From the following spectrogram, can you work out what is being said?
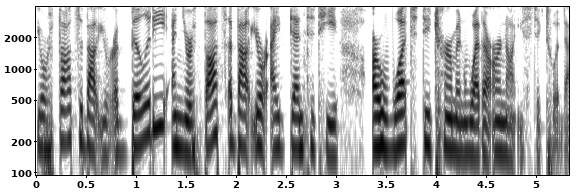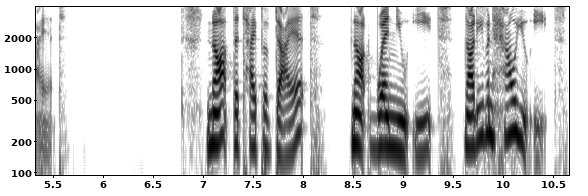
Your thoughts about your ability and your thoughts about your identity are what determine whether or not you stick to a diet. Not the type of diet, not when you eat, not even how you eat,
